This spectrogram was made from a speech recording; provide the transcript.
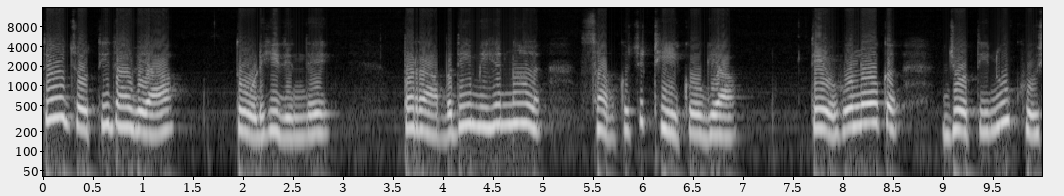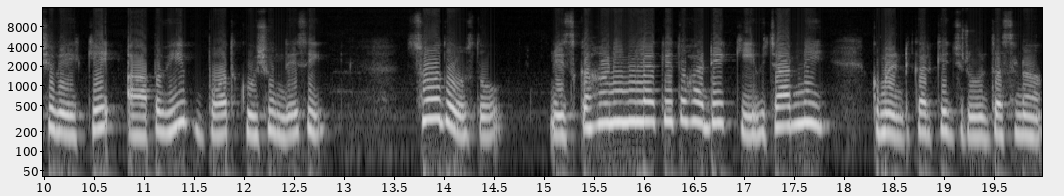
ਤੇ ਉਹ ਜੋਤੀ ਦਾ ਵਿਆਹ ਤੋੜ ਹੀ ਦਿੰਦੇ। ਪਰ ਰੱਬ ਦੀ ਮਿਹਰ ਨਾਲ ਸਭ ਕੁਝ ਠੀਕ ਹੋ ਗਿਆ ਤੇ ਉਹ ਲੋਕ ਜੋਤੀ ਨੂੰ ਖੁਸ਼ ਵੇਖ ਕੇ ਆਪ ਵੀ ਬਹੁਤ ਖੁਸ਼ ਹੁੰਦੇ ਸੀ। ਸੋ ਦੋਸਤੋ ਇਸ ਕਹਾਣੀ ਨੂੰ ਲੈ ਕੇ ਤੁਹਾਡੇ ਕੀ ਵਿਚਾਰ ਨੇ? ਕਮੈਂਟ ਕਰਕੇ ਜਰੂਰ ਦੱਸਣਾ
